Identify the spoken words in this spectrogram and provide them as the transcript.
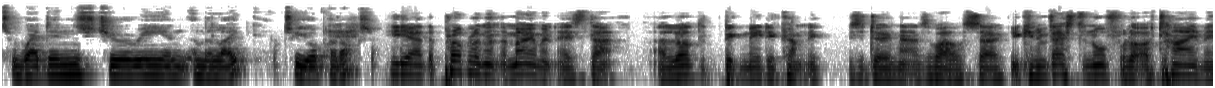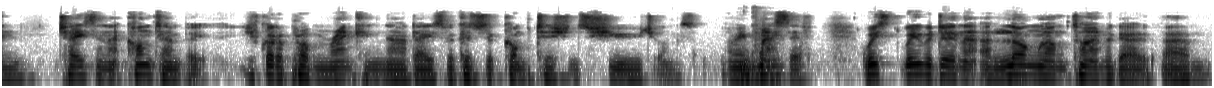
to weddings, jewelry, and, and the like to your products? Yeah, the problem at the moment is that a lot of the big media companies are doing that as well. So you can invest an awful lot of time in chasing that content, but you've got a problem ranking nowadays because the competition's huge. I mean, Okay. massive. We we were doing that a long, long time ago. Um,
